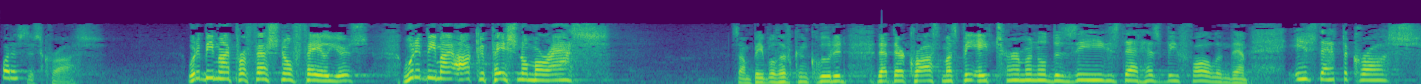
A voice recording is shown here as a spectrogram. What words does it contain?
What is this cross? Would it be my professional failures? Would it be my occupational morass? Some people have concluded that their cross must be a terminal disease that has befallen them. Is that the cross?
